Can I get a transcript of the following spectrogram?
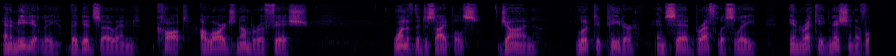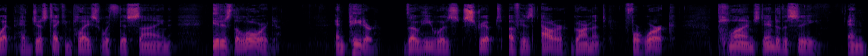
And immediately they did so and caught a large number of fish. One of the disciples, John, looked at Peter and said breathlessly, in recognition of what had just taken place with this sign, It is the Lord. And Peter, though he was stripped of his outer garment for work, plunged into the sea and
